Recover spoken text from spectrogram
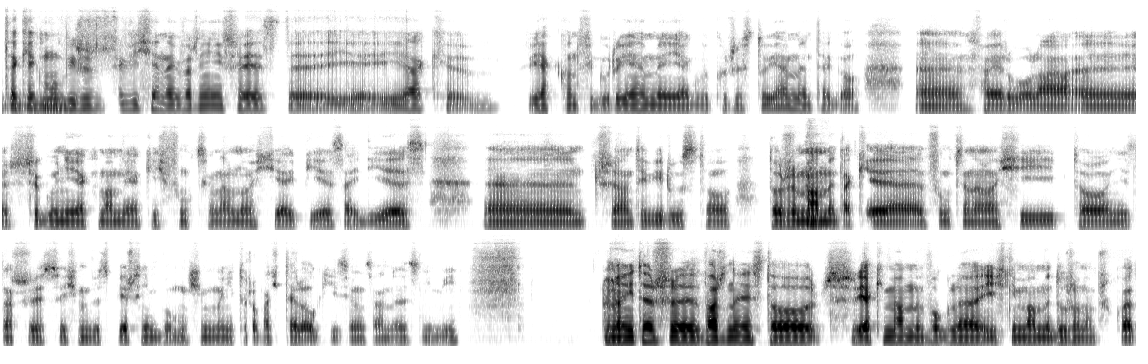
Tak jak mm, mówisz, rzeczywiście najważniejsze jest e, jak, jak konfigurujemy, jak wykorzystujemy tego e, firewalla, e, szczególnie jak mamy jakieś funkcjonalności IPS, IDS e, czy antywirus, to to, że mamy takie funkcjonalności, to nie znaczy, że jesteśmy bezpieczni, bo musimy monitorować te logi związane z nimi. No i też e, ważne jest to, czy, jaki mamy w ogóle, jeśli mamy dużo na przykład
